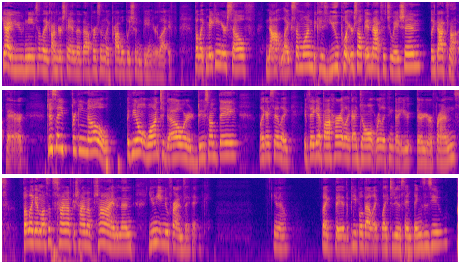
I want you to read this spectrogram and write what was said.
yeah, you need to like understand that that person like probably shouldn't be in your life. But like making yourself not like someone because you put yourself in that situation, like that's not fair. Just say freaking no. If you don't want to go or do something, like I said, like if they get bought hurt, like I don't really think that you they're your friends. But like unless it's time after time after time, and then you need new friends, I think. You know, like the the people that like like to do the same things as you.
